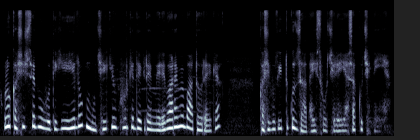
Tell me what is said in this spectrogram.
और वो कशिश से भी होती कि ये लोग मुझे क्यों घूर के देख रहे हैं? मेरे बारे में बात हो रही है क्या? कशिश बोलती तो कुछ ज़्यादा ही सोच रही है, ऐसा कुछ नहीं है।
